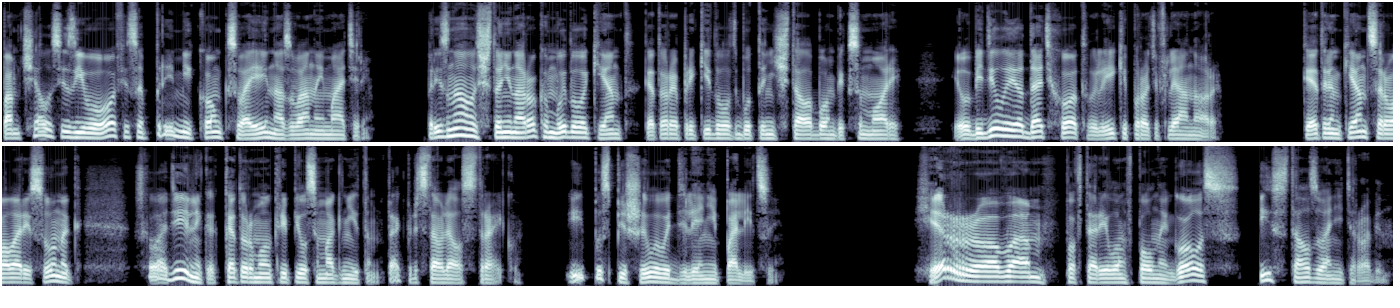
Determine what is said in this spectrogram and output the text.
помчалась из его офиса прямиком к своей названной матери. Призналась, что ненароком выдала Кент, которая прикидывалась, будто не читала Бомбикса Мори, и убедила ее дать ход в улике против Леоноры. Кэтрин Кент сорвала рисунок с холодильника, к которому он крепился магнитом, так представлял Страйку, и поспешила в отделение полиции. «Херово!» — повторил он в полный голос и стал звонить Робин.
